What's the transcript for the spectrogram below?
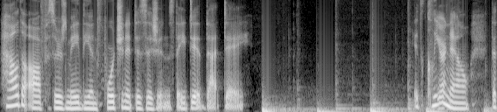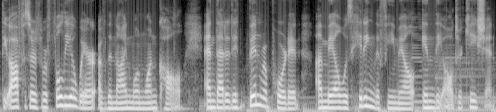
how the officers made the unfortunate decisions they did that day. It's clear now that the officers were fully aware of the 911 call and that it had been reported a male was hitting the female in the altercation.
